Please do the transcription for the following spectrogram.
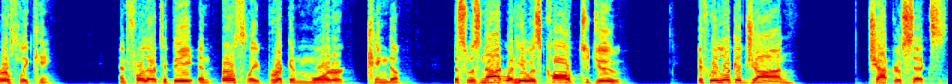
earthly king and for there to be an earthly brick and mortar kingdom. This was not what he was called to do. If we look at John chapter 6,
